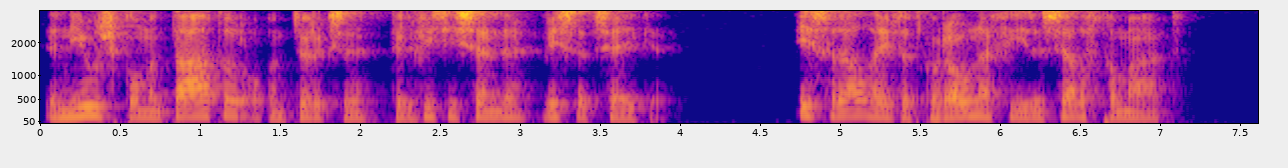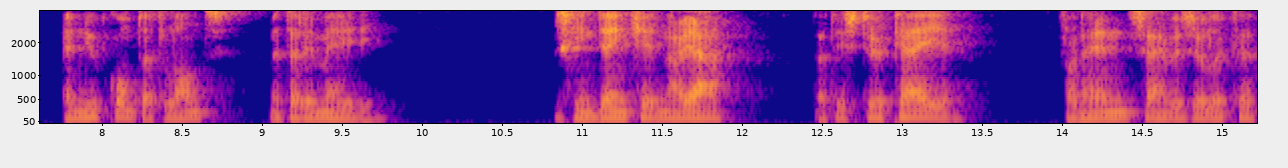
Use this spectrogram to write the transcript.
Een nieuwscommentator op een Turkse televisiezender wist het zeker. Israël heeft het coronavirus zelf gemaakt en nu komt het land met een remedie. Misschien denk je, nou ja, dat is Turkije. Van hen zijn we zulke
